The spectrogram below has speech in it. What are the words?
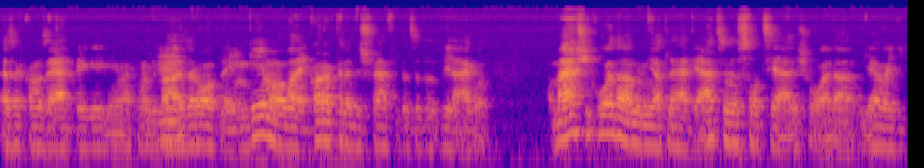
ezek az RPG gémek, mondjuk mm. ez a role-playing game, ahol van egy karaktered és felfedezed a világot. A másik oldal, ami miatt lehet játszani, a szociális oldal, ugye, hogy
